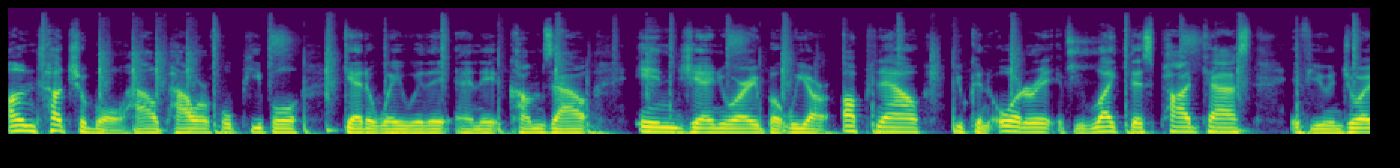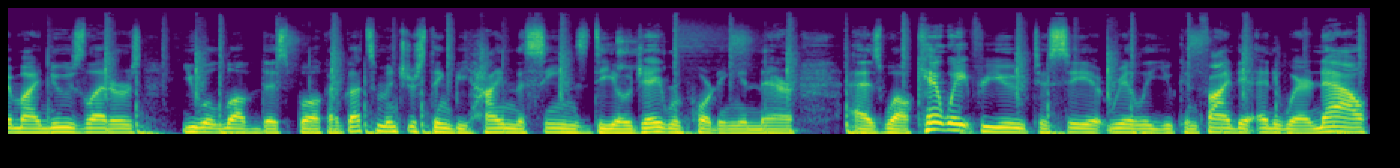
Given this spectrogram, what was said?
Untouchable How Powerful People Get Away with It, and it comes out in January. But we are up now. You can order it if you like this podcast. If you enjoy my newsletters, you will love this book. I've got some interesting behind the scenes DOJ reporting in there as well. Can't wait for you to see it, really. You can find it anywhere now,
